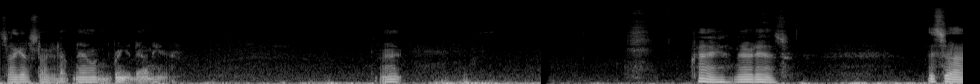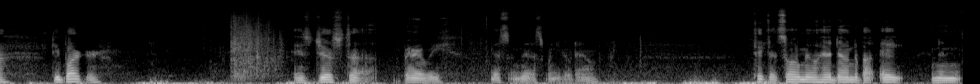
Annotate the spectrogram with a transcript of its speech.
So I got to start it up now and bring it down here. All right. Okay, there it is. This uh, debarker is just uh, barely missing this when you go down. Take that sawmill head down to about eight, and then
